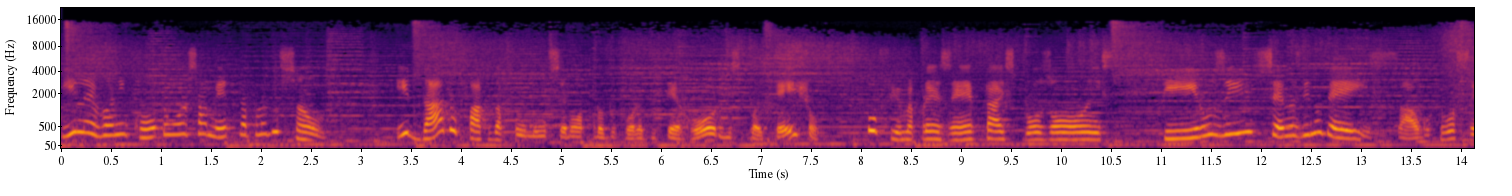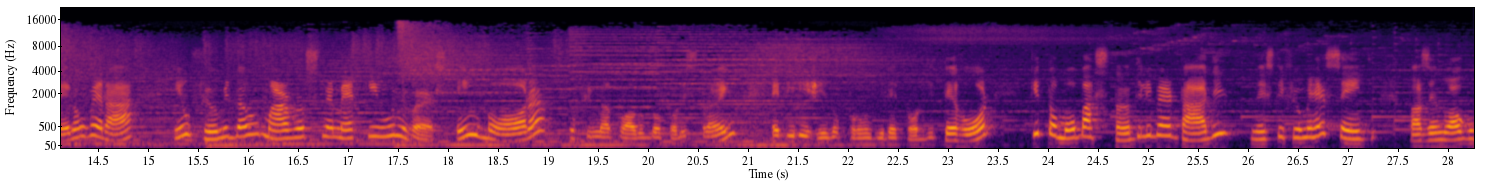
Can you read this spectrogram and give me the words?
e levando em conta o orçamento da produção. E dado o fato da Full ser uma produtora de terror e exploitation, o filme apresenta explosões, tiros e cenas de nudez, algo que você não verá em um filme da Marvel Cinematic Universe. Embora o filme atual do Doutor Estranho é dirigido por um diretor de terror que tomou bastante liberdade neste filme recente, fazendo algo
